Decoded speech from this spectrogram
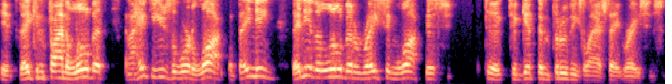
if they can find a little bit, and I hate to use the word luck, but they need they need a little bit of racing luck this to to get them through these last eight races.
